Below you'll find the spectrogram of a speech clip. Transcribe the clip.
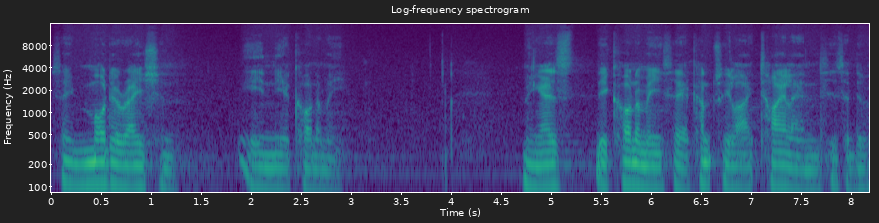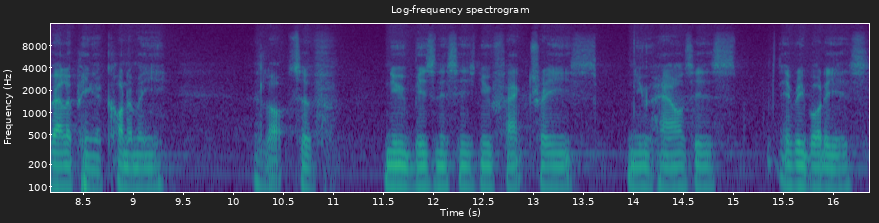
say, moderation in the economy. I mean, as the economy, say, a country like Thailand is a developing economy, there's lots of new businesses, new factories, new houses. Everybody is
